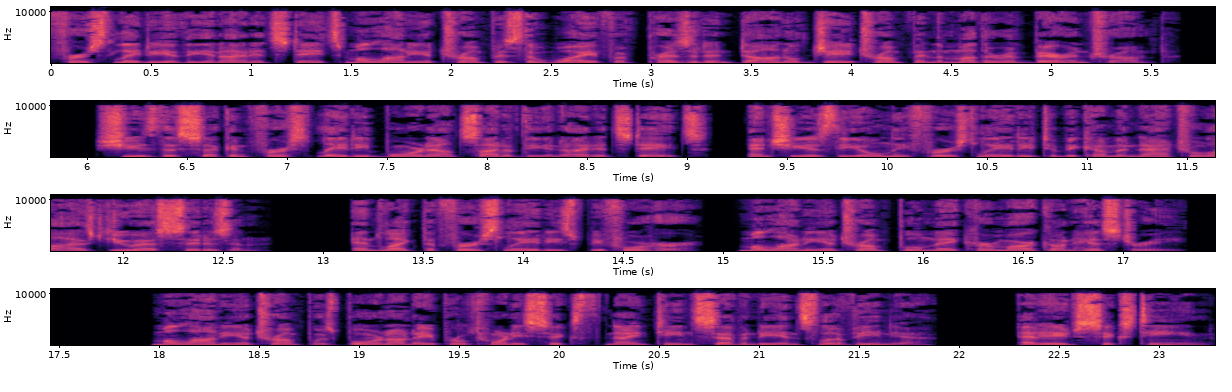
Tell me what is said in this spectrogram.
First Lady of the United States Melania Trump is the wife of President Donald J. Trump and the mother of Barron Trump. She is the second First Lady born outside of the United States, and she is the only First Lady to become a naturalized U.S. citizen. And like the First Ladies before her, Melania Trump will make her mark on history. Melania Trump was born on April 26, 1970 in Slovenia. At age 16,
